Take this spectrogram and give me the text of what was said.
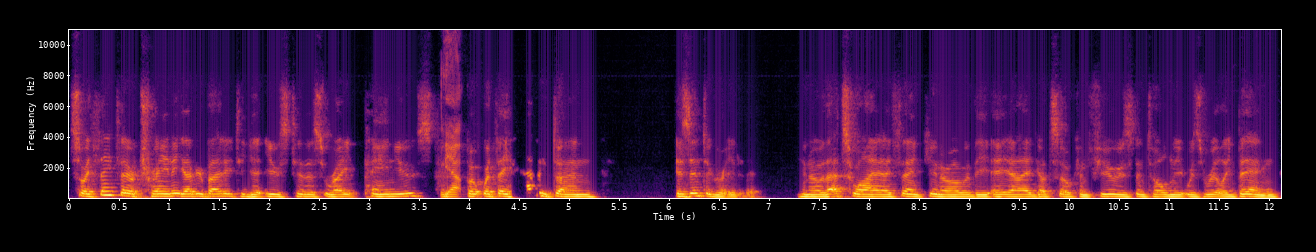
So I think they're training everybody to get used to this right pane use. Yeah. But what they haven't done is integrated it. You know, that's why I think, you know, the AI got so confused and told me it was really Bing,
